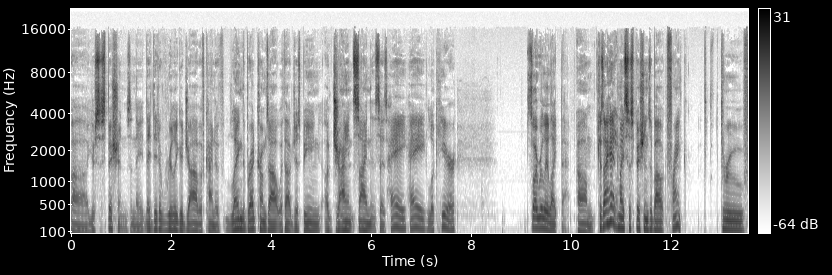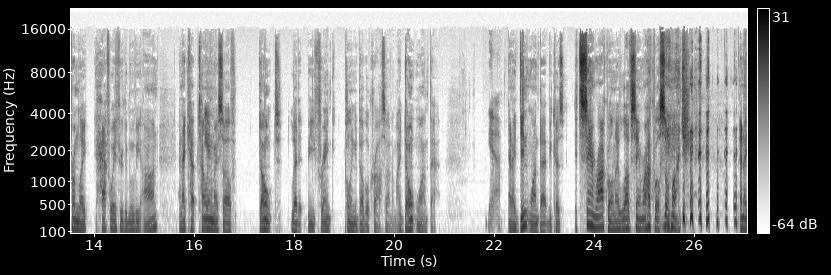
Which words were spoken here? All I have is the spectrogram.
uh, your suspicions, and they they did a really good job of kind of laying the breadcrumbs out without just being a giant sign that says, "Hey, hey, look here." So I really like that because I had Yeah. my suspicions about Frank through from like halfway through the movie on, and I kept telling Yeah. myself, "Don't let it be Frank pulling a double cross on him. I don't want that." Yeah. And I didn't want that because it's Sam Rockwell and I love Sam Rockwell so much. and I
